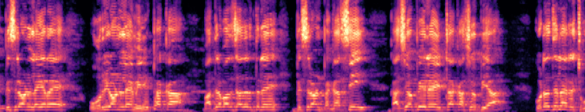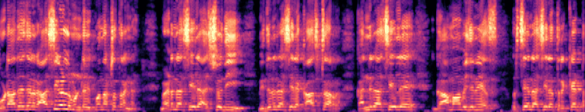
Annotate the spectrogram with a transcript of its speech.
എപ്പിസിലോൺ ലെയറെ ഓറിയോണിലെ മിനിട്ടാക്ക ഭദ്രപാദ ചതുരത്തിലെ ബിസിലോൺ പെഗാസി കാസിയോപ്പിയയിലെ ഇറ്റാ കാസിയോപ്പിയ കൂടാതെ ചില കൂടാതെ ചില രാശികളിലുമുണ്ട് ഇപ്പം നക്ഷത്രങ്ങൾ. മേടൻ രാശിയിലെ അശ്വതി മിഥുന രാശിയിലെ കാസ്റ്റർ കന്നിരാശിയിലെ ഗാമ വിജനിയസ് വൃശ്ചികൻ രാശിയിലെ തൃക്കെട്ട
